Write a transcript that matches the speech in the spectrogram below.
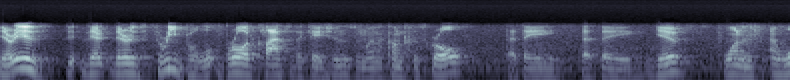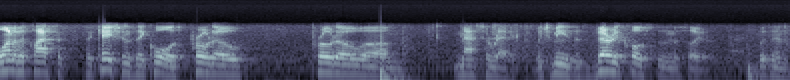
There is there there is three broad classifications, and when it comes to scrolls that they that they give, one is and one of the classifications they call is proto proto um, Masoretic, which means it's very close to the Messiah within.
